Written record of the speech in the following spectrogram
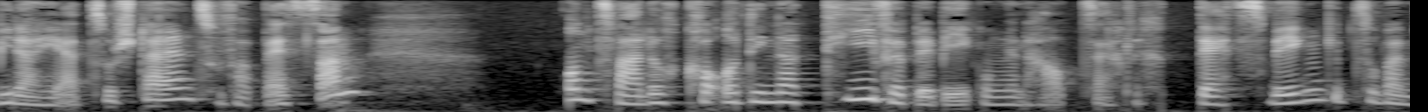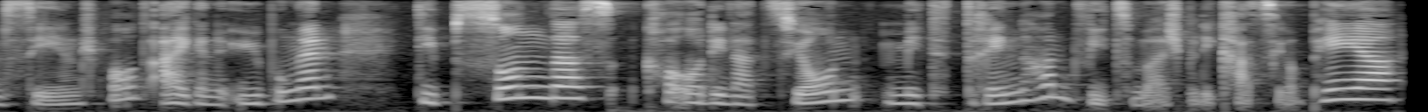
wiederherzustellen, zu verbessern und zwar durch koordinative Bewegungen hauptsächlich. Deswegen gibt es so beim Seelensport eigene Übungen, die besonders Koordination mit drin haben, wie zum Beispiel die Cassiopeia.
